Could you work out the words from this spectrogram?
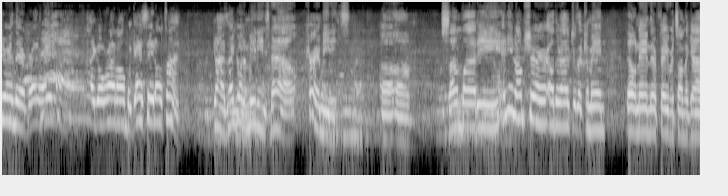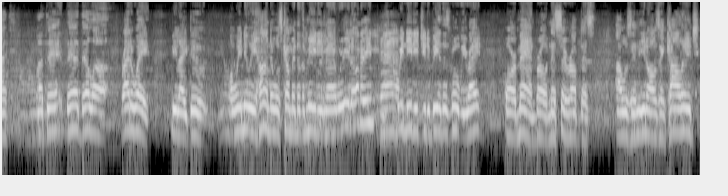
you're in there, bro, right? Yeah. I go right on, but guys say it all the time. Guys, I go to meetings now, current meetings. Uh, um, somebody, and you know, I'm sure other actors that come in, they'll name their favorites on the guy, but they, they they'll uh, right away be like, dude, when we knew E Honda was coming to the meeting, man, we, you know what I mean? Yeah. We needed you to be in this movie, right? Or man, bro, necessary roughness. I was in, you know, I was in college.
